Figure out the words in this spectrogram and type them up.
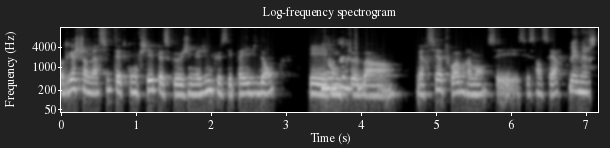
En tout cas, je te remercie de t'être confiée parce que j'imagine que c'est pas évident. Et donc, ben, merci à toi vraiment, c'est sincère. Mais merci.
